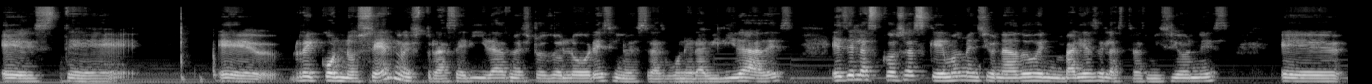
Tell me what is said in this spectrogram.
este, eh, reconocer nuestras heridas, nuestros dolores y nuestras vulnerabilidades. Es de las cosas que hemos mencionado en varias de las transmisiones. Eh,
